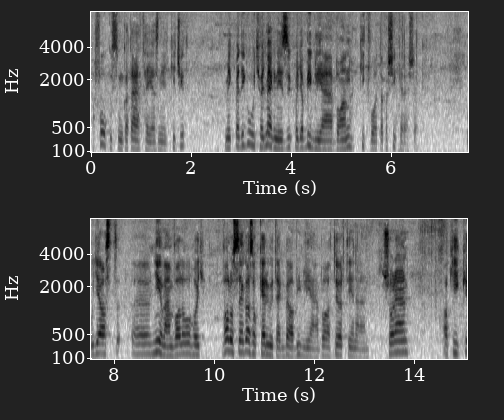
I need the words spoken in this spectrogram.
a fókuszunkat áthelyezni egy kicsit, mégpedig úgy, hogy megnézzük, hogy a Bibliában kik voltak a sikeresek. Ugye azt e, nyilvánvaló, hogy valószínűleg azok kerültek be a Bibliába a történelem során, akik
